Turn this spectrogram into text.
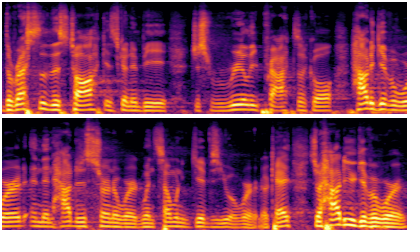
the rest of this talk is going to be just really practical how to give a word and then how to discern a word when someone gives you a word, okay? So, how do you give a word?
